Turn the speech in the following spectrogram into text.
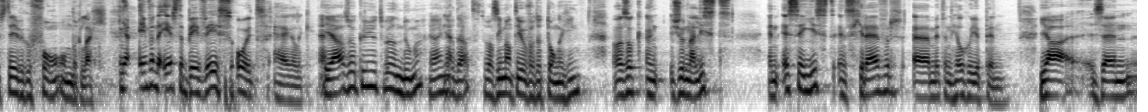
stevige fond onder lag. ja, een van de eerste BV's ooit eigenlijk. hè. Ja, zo kun je het wel noemen. Ja, inderdaad. Er was iemand die over de tongen ging. Hij was ook een journalist, een essayist en schrijver eh, met een heel goede pen. Ja, zijn,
